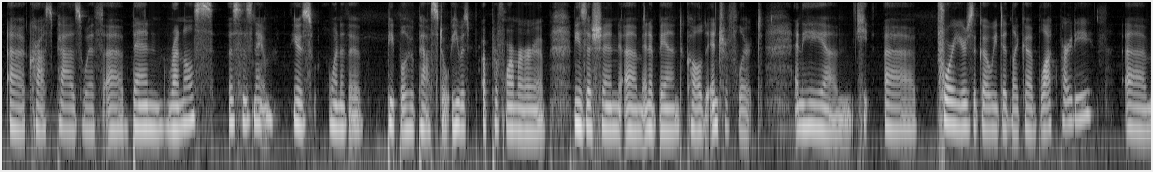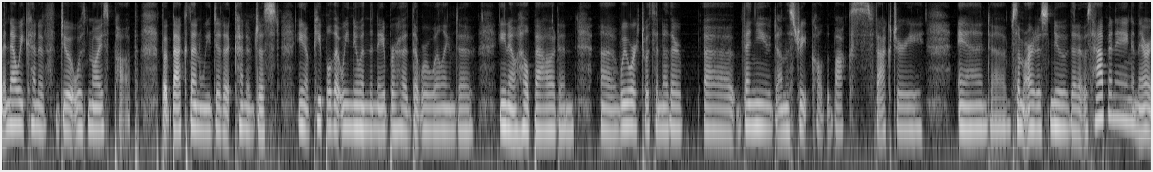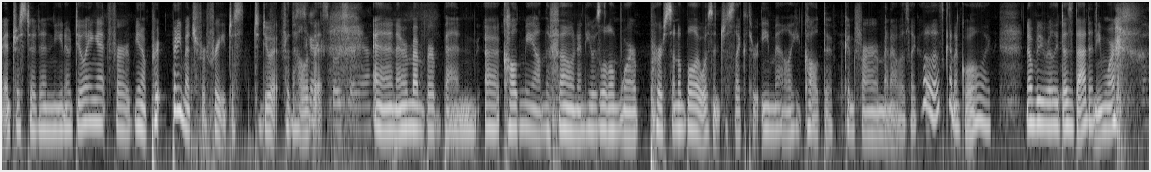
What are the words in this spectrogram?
uh, crossed paths with uh, Ben Reynolds, is his name. He was one of the people who passed away. He was a performer, a musician um, in a band called Introflirt, and he um, he uh, four years ago we did like a block party. Um, and now we kind of do it with noise pop, but back then we did it kind of just you know people that we knew in the neighborhood that were willing to you know help out, and uh, we worked with another uh, venue down the street called the Box Factory, and um, some artists knew that it was happening, and they were interested in you know doing it for you know pr- pretty much for free, just to do it for the hell of it. yeah. And I remember Ben uh, called me on the phone, and he was a little more personable. It wasn't just like through email. He called to confirm, and I was like, "Oh, that's kind of cool. Like nobody really does that anymore."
